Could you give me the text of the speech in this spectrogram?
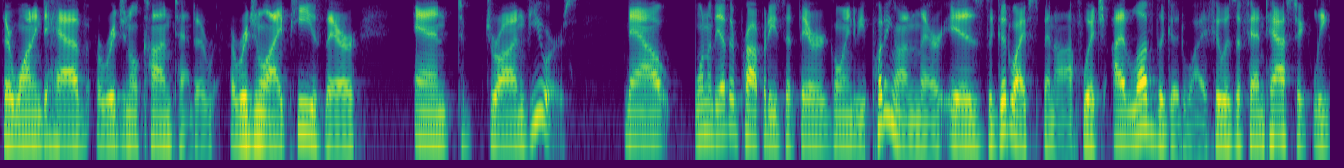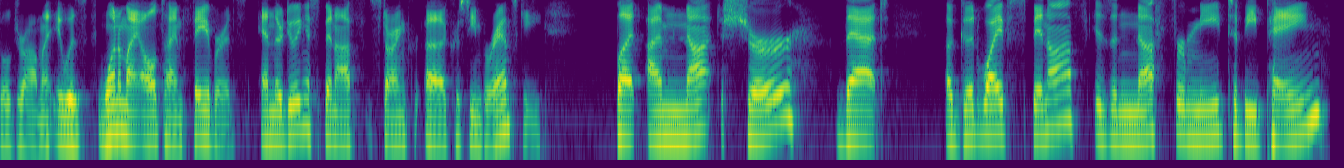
They're wanting to have original content, original IPs there, and to draw in viewers. Now, one of the other properties that they're going to be putting on there is the Good Wife spinoff, which I love The Good Wife. It was a fantastic legal drama. It was one of my all time favorites. And they're doing a spinoff starring uh, Christine Baranski. But I'm not sure that a Good Wife spinoff is enough for me to be paying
